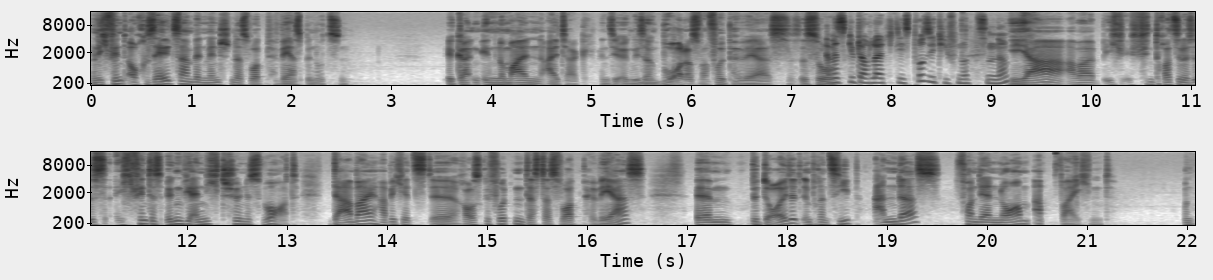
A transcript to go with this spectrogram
Und ich finde auch seltsam, wenn Menschen das Wort pervers benutzen. Im normalen Alltag, wenn sie irgendwie sagen, boah, das war voll pervers. Das ist so. Aber es gibt auch Leute, die es positiv nutzen, ne? Ja, aber ich, ich finde trotzdem, das ist, ich finde das irgendwie ein nicht schönes Wort. Dabei habe ich jetzt herausgefunden, dass das Wort pervers ähm, bedeutet im Prinzip anders von der Norm abweichend. Und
